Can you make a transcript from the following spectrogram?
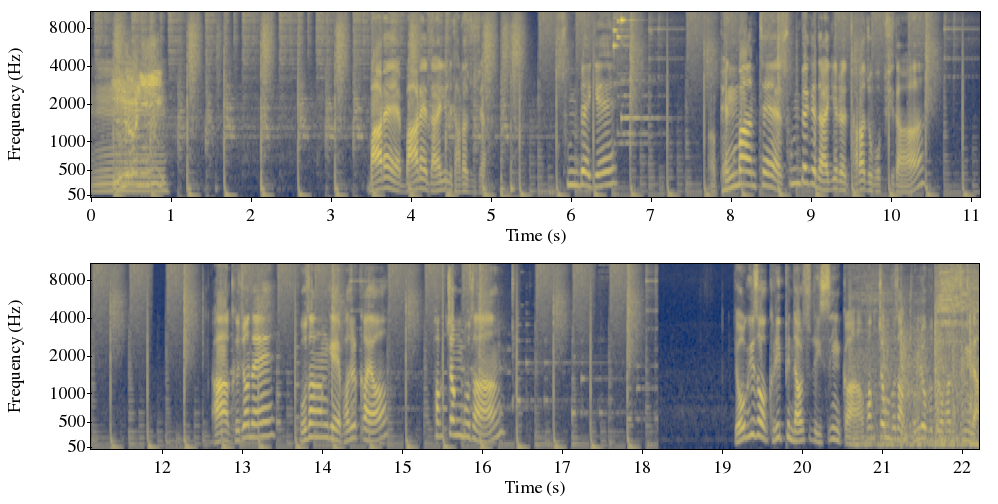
음. 말에 말에 날개를 달아주자. 순백에 어, 백마한테 순백의 날개를 달아줘 봅시다. 아 그 전에 보상 한 개 받을까요? 확정 보상. 여기서 그리핀 나올 수도 있으니까 확정 보상 돌려보도록 하겠습니다.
